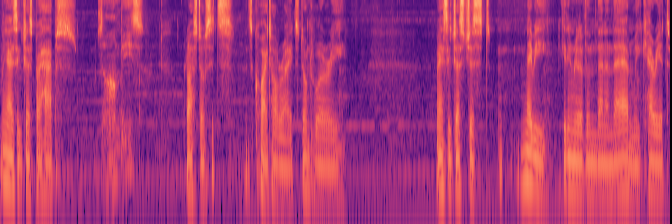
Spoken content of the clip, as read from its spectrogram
May I suggest perhaps Zombies. Rostos, it's it's quite all right. Don't worry. May I suggest just maybe getting rid of them then and there, and we carry it,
